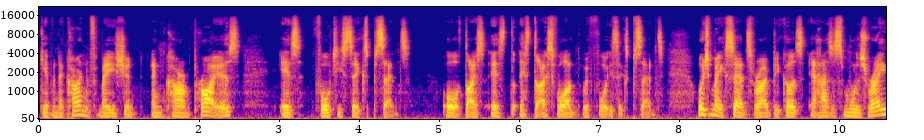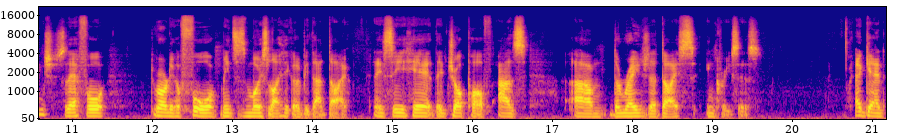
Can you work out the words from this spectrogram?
given the current information and current priors, is 46%. Or dice is, is dice 1 with 46%. Which makes sense, right? Because it has the smallest range, so therefore, rolling a 4 means it's most likely going to be that die. And you see here, they drop off as um, the range of the dice increases again,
